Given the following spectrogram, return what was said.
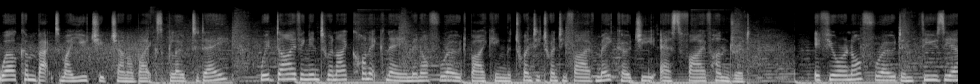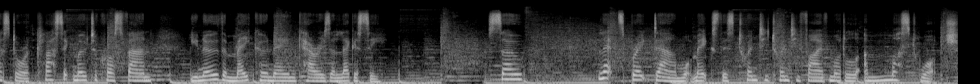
Welcome back to my YouTube channel Bikes Globe today. We're diving into an iconic name in off-road biking, the 2025 Maico GS500. If you're an off-road enthusiast or a classic motocross fan, you know the Maico name carries a legacy. So, let's break down what makes this 2025 model a must-watch.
